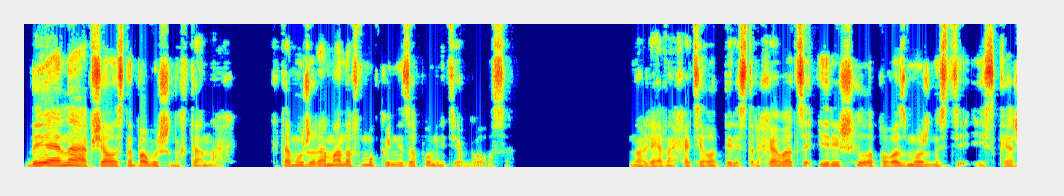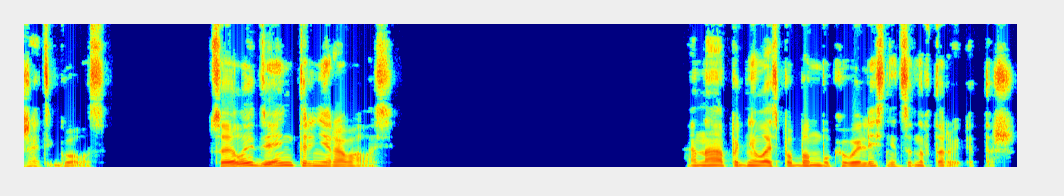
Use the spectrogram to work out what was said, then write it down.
Да и она общалась на повышенных тонах. К тому же Романов мог и не запомнить ее голоса. Но Лена хотела перестраховаться и решила по возможности искажать голос. Целый день тренировалась. Она поднялась по бамбуковой лестнице на второй этаж.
